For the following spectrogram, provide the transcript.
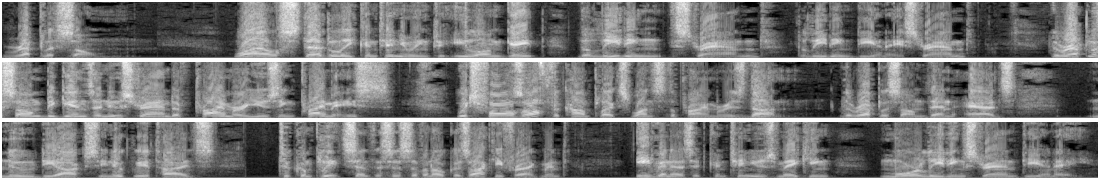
replisome. While steadily continuing to elongate the leading strand, the leading DNA strand, the replisome begins a new strand of primer using primase, which falls off the complex once the primer is done. The replisome then adds new deoxynucleotides to complete synthesis of an Okazaki fragment, even as it continues making more leading strand DNA.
